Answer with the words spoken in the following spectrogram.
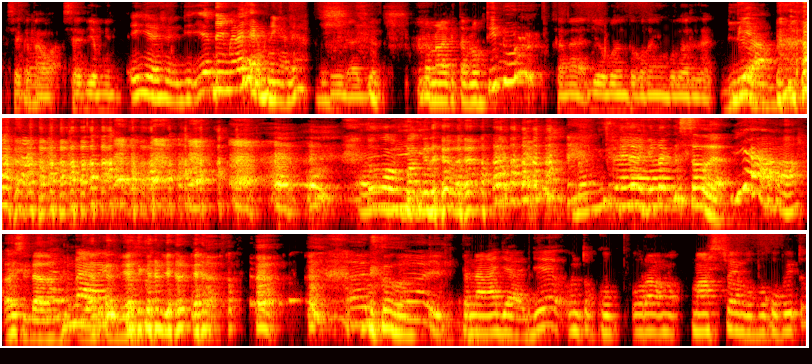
Saya ketawa, saya diamin, Iya, saya di, ya diemin aja yang mendingan ya. diamin aja. Udah malah kita belum tidur. Karena jawaban untuk orang yang bodoh adalah Diam. kompak gitu? Bangsa. Kayaknya kita kesel ya. Iya. Oh sudah lah, biarkan, biarkan, biarkan. Aduh. Tenang aja, dia untuk kup- orang mahasiswa yang kupu-kupu itu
